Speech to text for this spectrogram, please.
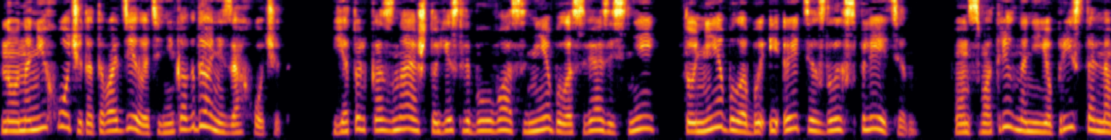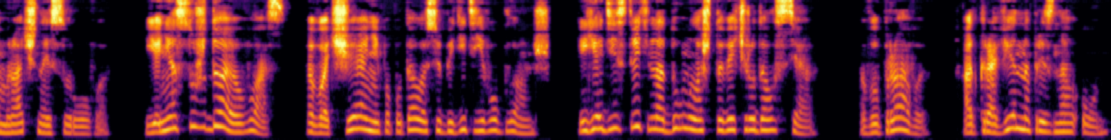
но она не хочет этого делать и никогда не захочет. Я только знаю, что если бы у вас не было связи с ней, то не было бы и этих злых сплетен. Он смотрел на нее пристально, мрачно и сурово. «Я не осуждаю вас!» В отчаянии попыталась убедить его Бланш. «И я действительно думала, что вечер удался». «Вы правы», — откровенно признал он.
